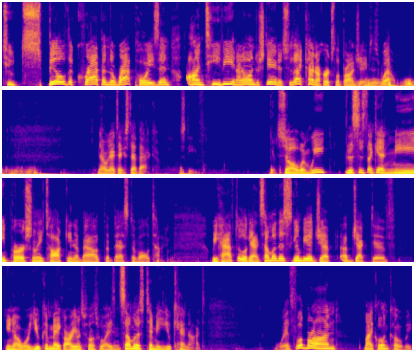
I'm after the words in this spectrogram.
to spill the crap and the rat poison on TV, and I don't understand it. So that kind of hurts LeBron James as well. Now we got to take a step back, Steve. So when we, this is again me personally talking about the best of all time. We have to look at some of this is going to be object, objective, you know, where you can make arguments both ways, and some of this to me you cannot with LeBron, Michael, and Kobe.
